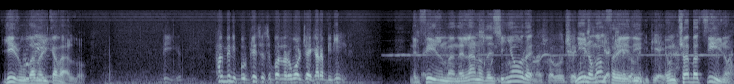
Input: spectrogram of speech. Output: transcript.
gli rubano il cavallo. Dio, Dio. Almeno i borghesi si possono rivolgere ai carabinieri. Nel film Nell'anno del Signore, Nino Manfredi è un ciabattino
